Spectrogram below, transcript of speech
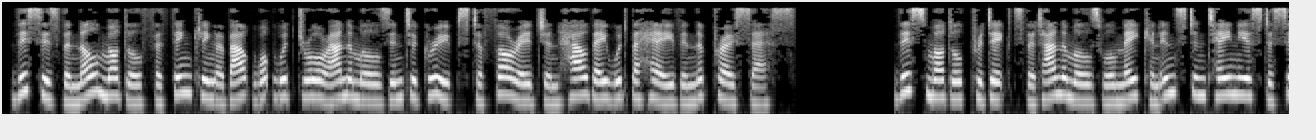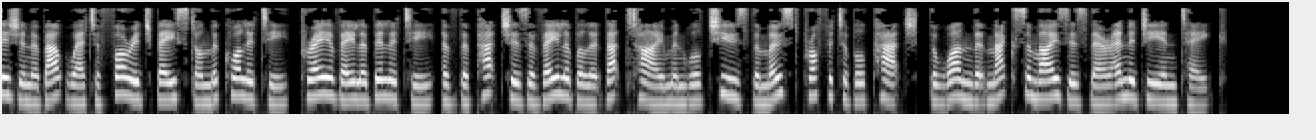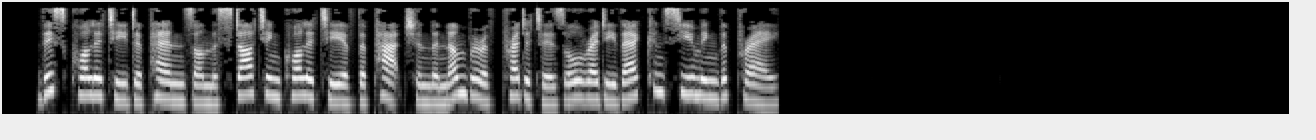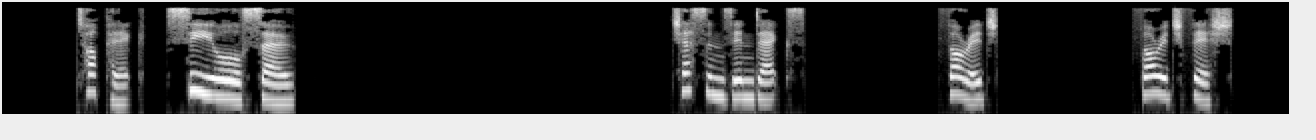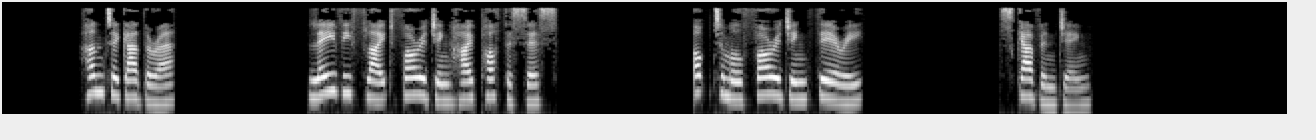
This is the null model for thinking about what would draw animals into groups to forage and how they would behave in the process. This model predicts that animals will make an instantaneous decision about where to forage based on the quality prey availability of the patches available at that time and will choose the most profitable patch, the one that maximizes their energy intake. This quality depends on the starting quality of the patch and the number of predators already there consuming the prey. Topic. See also Chesson's index Forage Forage fish Hunter-gatherer Levy flight foraging hypothesis Optimal foraging theory Scavenging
